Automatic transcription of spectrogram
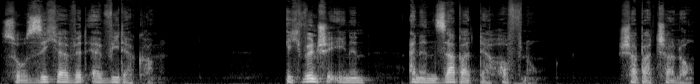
so sicher wird er wiederkommen. Ich wünsche Ihnen einen Sabbat der Hoffnung. Shabbat Shalom.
